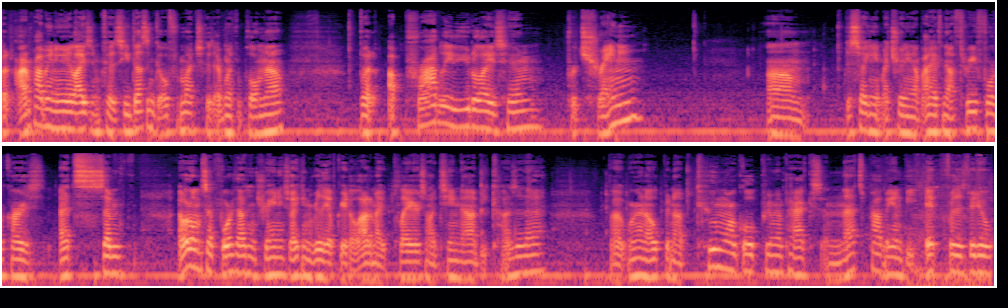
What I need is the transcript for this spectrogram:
but I'm probably gonna utilize him because he doesn't go for much because everyone can pull him now. But I'll probably utilize him for training. Um, just so I can get my training up. I have now three, four cars. That's seven. I would almost have 4,000 training, so I can really upgrade a lot of my players on my team now because of that. But we're going to open up two more gold premium packs, and that's probably going to be it for this video.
